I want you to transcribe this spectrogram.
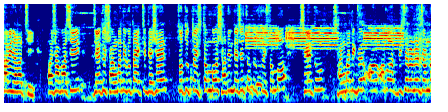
দাবি জানাচ্ছি। পাশাপাশি যেহেতু সাংবাদিকতা একটি দেশের চতুর্থ স্তম্ভ, স্বাধীন দেশের চতুর্থ স্তম্ভ, সেহেতু সাংবাদিকদের অবাধ বিচরণের জন্য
